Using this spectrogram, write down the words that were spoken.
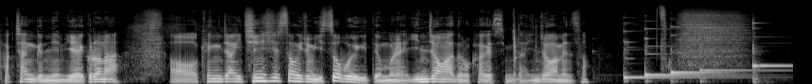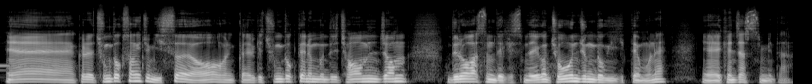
박창근님. 예, 그러나, 어, 굉장히 진실성이 좀 있어 보이기 때문에 인정하도록 하겠습니다. 인정하면서. 예, 그래 중독성이 좀 있어요. 그러니까 이렇게 중독되는 분들이 점점 늘어갔으면 되겠습니다. 이건 좋은 중독이기 때문에 예, 괜찮습니다.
